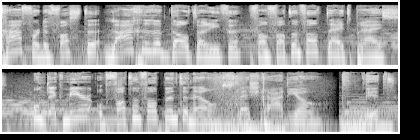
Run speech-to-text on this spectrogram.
Ga voor de vaste, lagere daltarieven van Vattenval Tijdprijs. Ontdek meer op vattenval.nl slash radio. Dit,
